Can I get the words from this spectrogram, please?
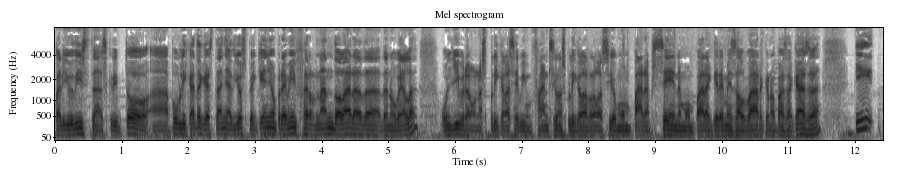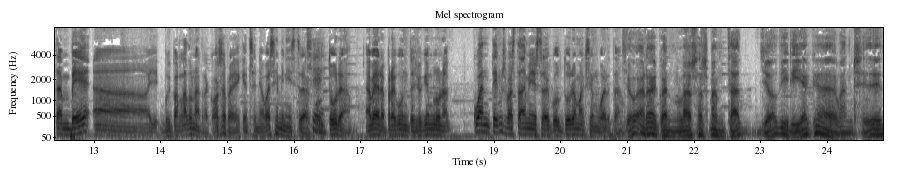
periodista, escriptor, ha publicat aquest any Adiós Pequeño, Premi Fernando Lara de, de novel·la, un llibre on explica la seva infància, on explica la relació amb un pare absent, amb un pare que era més al bar que no pas a casa, i també eh, vull parlar d'una altra cosa, perquè aquest senyor va ser ministre de Sí. Cultura. A veure, pregunta, Joaquim Luna, quant temps va estar de ministre de Cultura Màxim Huerta? Jo ara, quan l'has esmentat, jo diria que van ser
